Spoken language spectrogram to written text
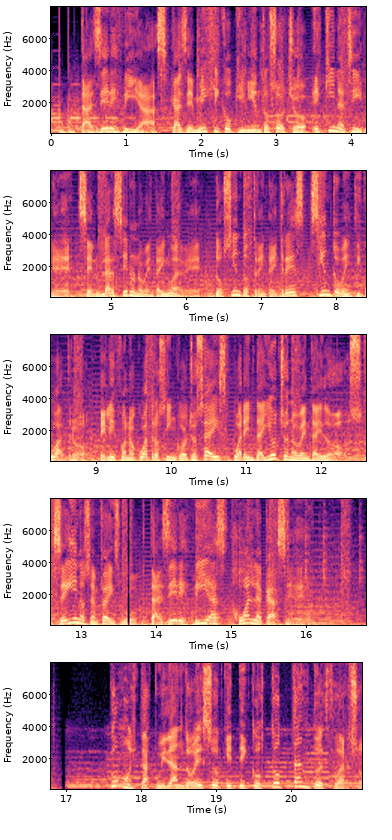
Talleres Díaz, calle México 508, esquina Chile, celular 099-233-124, teléfono 4586-4892. Seguinos en Facebook, Talleres Díaz Juan Lacase. ¿Cómo estás cuidando eso que te costó tanto esfuerzo?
